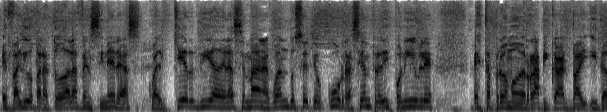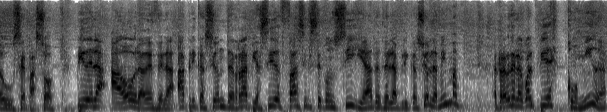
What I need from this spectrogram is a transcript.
Es válido para todas las bencineras, cualquier día de la semana, cuando se te ocurra, siempre disponible esta promo de Rappi Card by Itaú. Se pasó. Pídela ahora desde la aplicación de Rappi. Así de fácil se consigue ¿ah? desde la aplicación, la misma a través de la cual pides comida.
